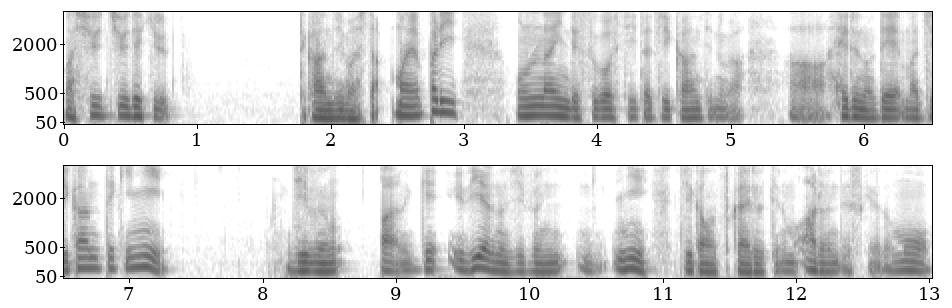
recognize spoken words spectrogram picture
まあ、集中できるって感じました、まあ、やっぱりオンラインで過ごしていた時間っていうのがあ減るので、まあ、時間的に自分あリアルの自分に時間を使えるっていうのもあるんですけれども、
